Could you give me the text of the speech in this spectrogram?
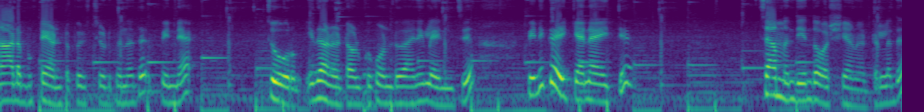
നാടൻ മുട്ടയാണ് കേട്ടോ പൊരിച്ചു കൊടുക്കുന്നത്. പിന്നെ ചോറും. ഇതാണ് കേട്ടോ അവൾക്ക് കൊണ്ടുപോകാൻ ലഞ്ച്. പിന്നെ കഴിക്കാനായിട്ട് ചമ്മന്തിയും ദോശയാണ് കേട്ടുള്ളത്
